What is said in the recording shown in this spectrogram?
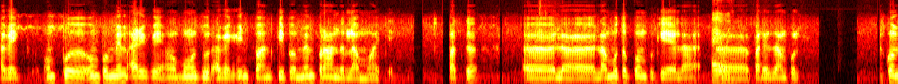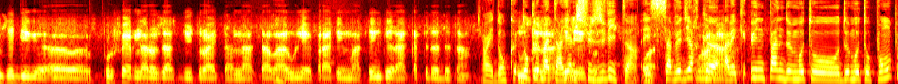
avec, on, peut, on peut même arriver un bon jour avec une panne qui peut même prendre la moitié. Parce que euh, la, la motopompe qui est là, Eh oui. euh, par exemple, comme je dis, euh, pour faire l'arrosage du 3 hectares, là, ça va Mm. rouler pratiquement 5 heures à 4 heures de temps. Oui, donc, le matériel s'use vite. hein. Et ça veut dire Voilà. qu'avec une panne de moto de motopompe,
